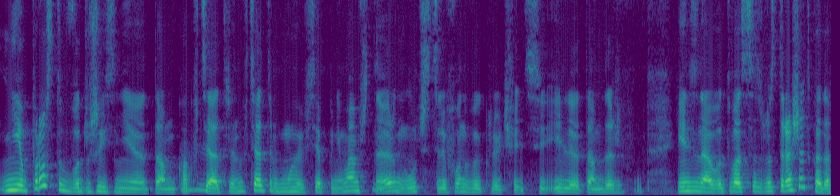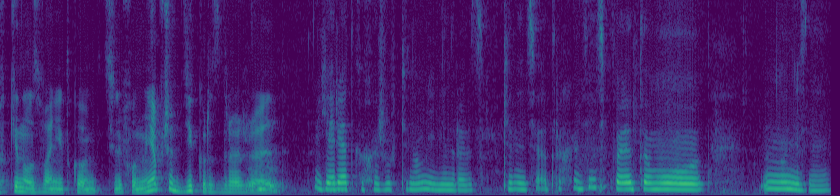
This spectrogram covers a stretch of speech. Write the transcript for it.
не просто вот в жизни, там, как mm-hmm. в театре. Ну, в театре мы все понимаем, что, наверное, лучше телефон выключить. Или там даже, я не знаю, вот вас раздражает, когда в кино звонит какой-нибудь телефон? Меня почему-то дико раздражает. Mm-hmm. Я редко хожу в кино, мне не нравится в кинотеатр ходить, поэтому ну, не знаю.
